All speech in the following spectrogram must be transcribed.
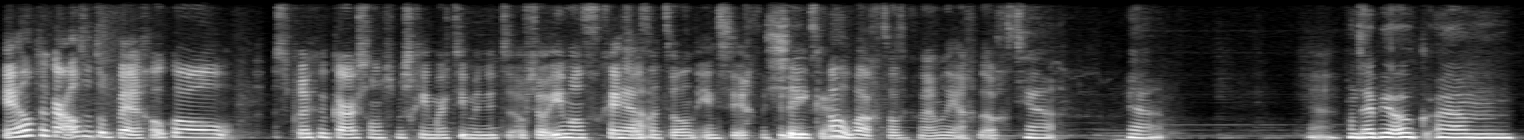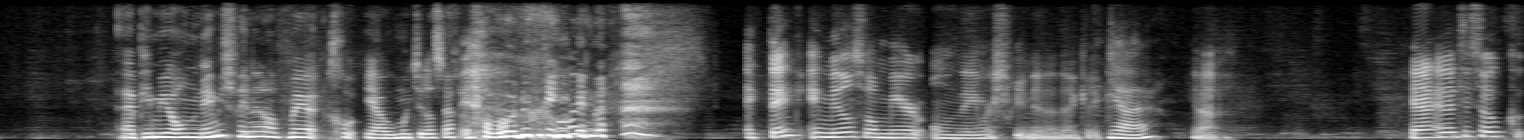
Je helpt elkaar altijd op weg. Ook al spreken elkaar soms misschien maar 10 minuten of zo. Iemand geeft Ja. altijd wel een inzicht. Dat je Zeker. denkt, oh wacht, dat had ik er helemaal niet aan gedacht. ja, ja. Ja. Want heb je ook... ehm, heb je meer ondernemingsvrienden of meer... Ja, hoe moet je dat zeggen? Gewone vriendinnen. Ik denk inmiddels wel meer ondernemersvriendinnen, denk ik. Ja, hè? Ja. Ja, en het is ook...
